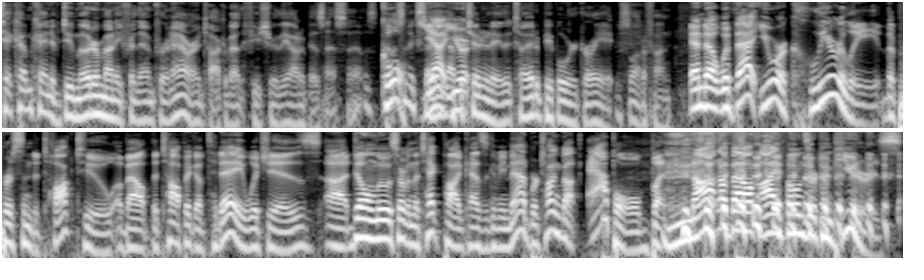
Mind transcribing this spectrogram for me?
to come kind of do Motor Money for them for an hour and talk about the future of the auto business. So that was, that was Cool. an exciting Yeah, opportunity. The Toyota people were great. It was a lot of fun. And uh, with that, you are clearly the person to talk to about the topic of today, which is uh, Dylan Lewis over in the Tech Podcast is going to be mad. We're talking about Apple, but not about iPhones or computers.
